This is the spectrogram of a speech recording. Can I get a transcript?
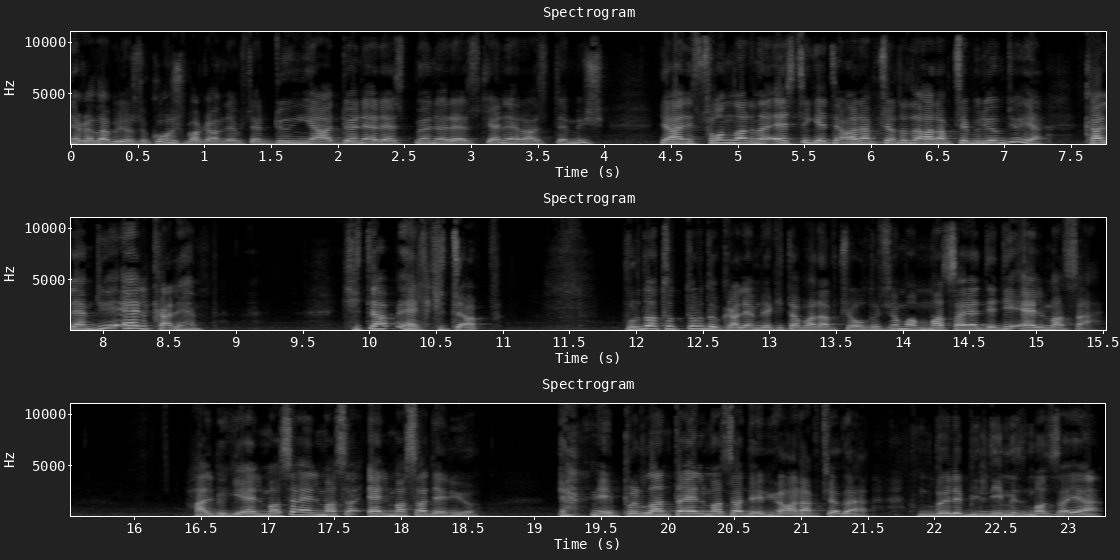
Ne kadar biliyorsun? Konuş bakalım demişler. Dünya dönerest, mönerest, kenerest demiş. Yani sonlarına esti getir. Arapçada da Arapça biliyorum diyor ya. Kalem diyor el kalem. Kitap el kitap. Burada tutturdu kalemle kitap Arapça olduğu için ama masaya dedi el masa. Halbuki elmasa elmasa elmasa deniyor. Yani pırlanta elmasa deniyor Arapçada. Böyle bildiğimiz masaya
